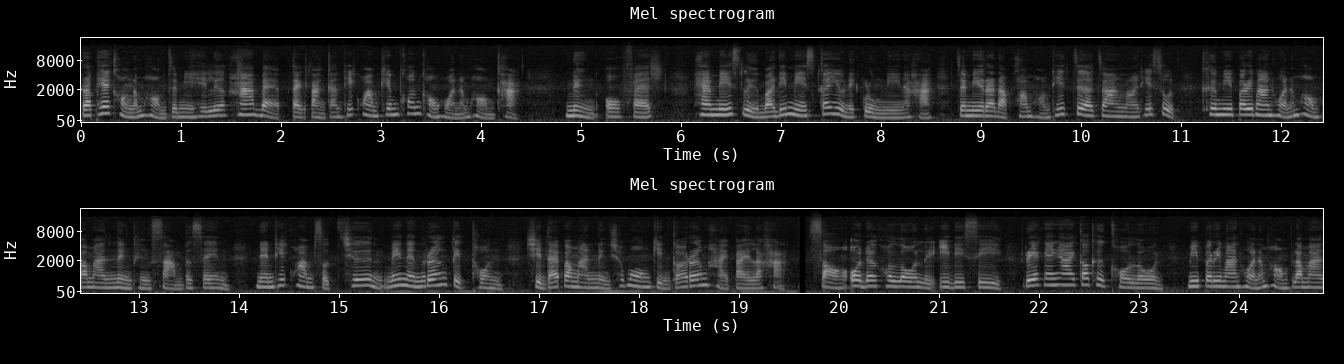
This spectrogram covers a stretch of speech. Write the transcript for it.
ประเภทของน้ำหอมจะมีให้เลือก 5 แบบแตกต่างกันที่ความเข้มข้นของหัวน้ำหอมค่ะ 1. o Fash Hair Mist หรือ Body Mist ก็อยู่ในกลุ่มนี้นะคะ จะมีระดับความหอมที่เจือจางน้อยที่สุด คือมีปริมาณหัวน้ำหอมประมาณ 1-3%เน้นที่ความสดชื่น ไม่เน้นเรื่องติดทน ฉีดได้ประมาณ 1 ชั่วโมงกลิ่นก็เริ่มหายไปแล้วค่ะ 2. Odor Cologne หรือ EDC เรียกง่ายๆ ก็คือโคโลน มีปริมาณหัวน้ำหอมประมาณ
